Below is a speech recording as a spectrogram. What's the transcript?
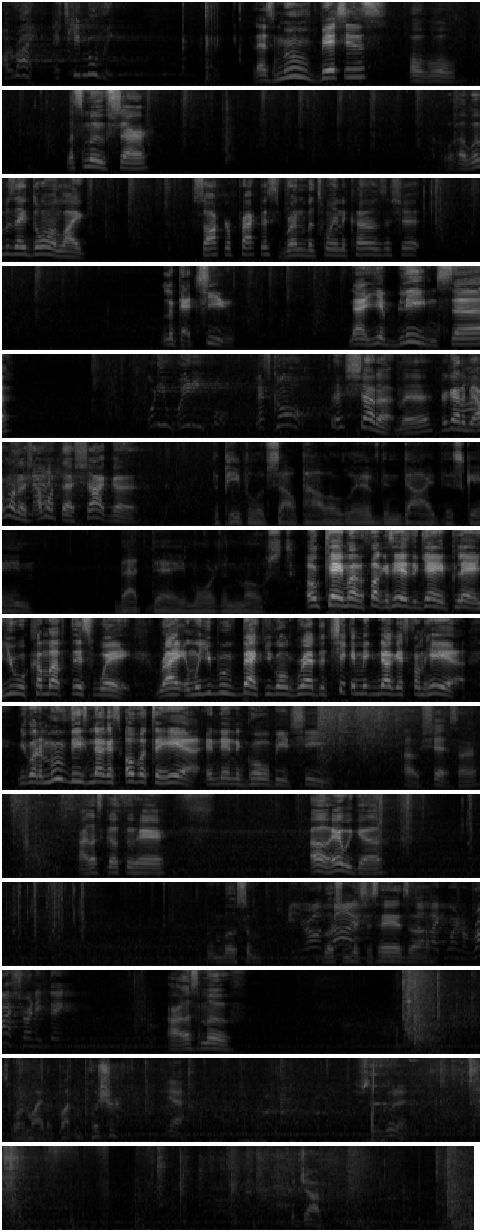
All right, let's keep moving. Let's move, bitches. Oh, whoa. Let's move, sir. What was they doing? Like soccer practice, running between the cones and shit? Look at you. Now you're bleeding, sir. What are you waiting for? Let's go. Man, shut up, man. There gotta be. I want. to I want that shotgun. The people of Sao Paulo lived and died this game. That day more than most. Okay, motherfuckers. Here's the game plan. You will come up this way, right? And when you move back, you're gonna grab the chicken McNuggets from here. You're gonna move these nuggets over to here, and then the goal will be achieved. Oh shit, son. All right, let's go through here. Oh, here we go. I'm gonna blow some, In your own blow some bitches' heads Not off. like we're in a rush or anything. All right, let's move. So what am I, the button pusher? Yeah. You're good at it. Good job.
